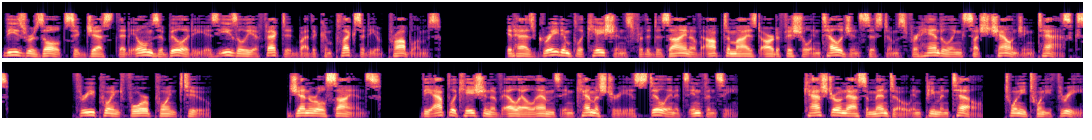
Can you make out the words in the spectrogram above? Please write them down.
These results suggest that ILM's ability is easily affected by the complexity of problems. It has great implications for the design of optimized artificial intelligence systems for handling such challenging tasks. 3.4.2 General Science The application of LLMs in chemistry is still in its infancy. Castro Nascimento and Pimentel, 2023,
